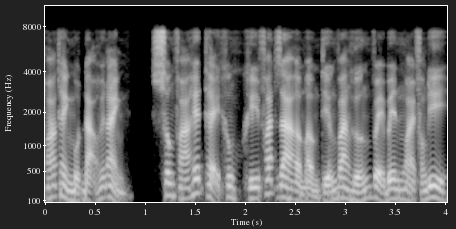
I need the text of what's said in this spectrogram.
hóa thành một đạo huyết ảnh, xông phá hết thể không khí phát ra ầm ầm tiếng vang hướng về bên ngoài phóng đi.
